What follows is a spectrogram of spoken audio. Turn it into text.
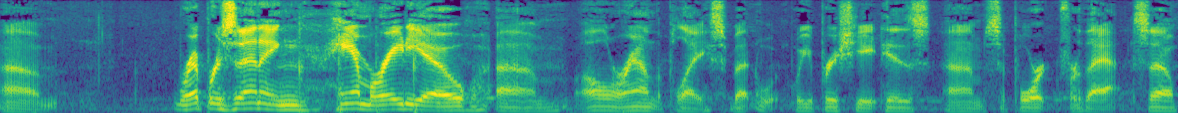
um, representing ham radio um, all around the place. But we appreciate his um, support for that. So,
